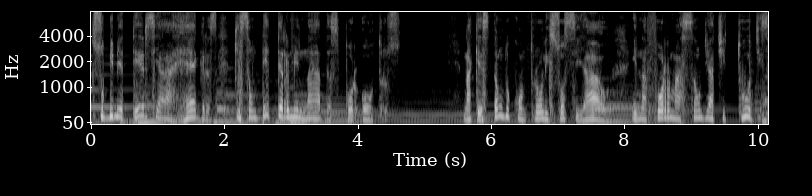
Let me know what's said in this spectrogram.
submeter-se a regras que são determinadas por outros? Na questão do controle social e na formação de atitudes,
